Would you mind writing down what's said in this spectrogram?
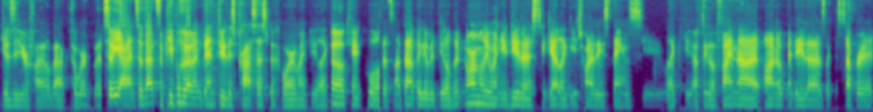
gives you your file back to work with. So yeah, and so that's people who haven't been through this process before might be like, oh, okay, cool, that's not that big of a deal. But normally when you do this to get like each one of these things, you like you have to go find that on open data as like a separate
